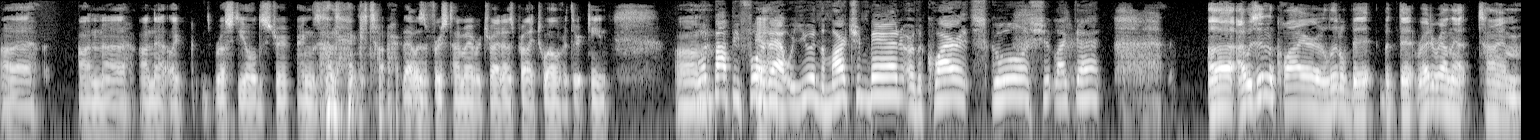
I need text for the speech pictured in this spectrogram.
uh, on uh, on that like rusty old strings on that guitar. That was the first time I ever tried. I was probably twelve or thirteen. Um, what about before yeah. that? Were you in the marching band or the choir at school, shit like that? Uh, I was in the choir a little bit, but that right around that time,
